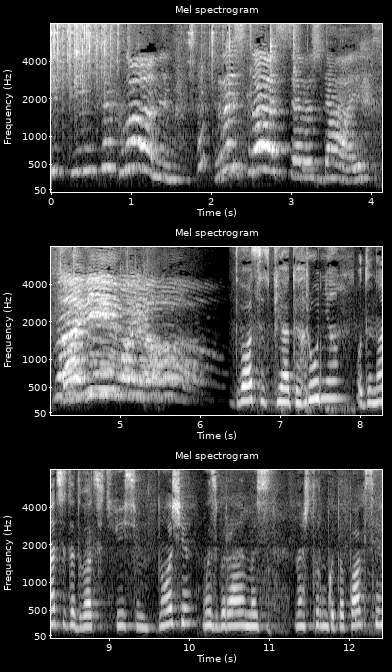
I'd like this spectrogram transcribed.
і всім це. Христос ся рождає, славімо Його! 25 грудня, 11.28 ночі. Ми збираємось на штурм Котопаксі.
